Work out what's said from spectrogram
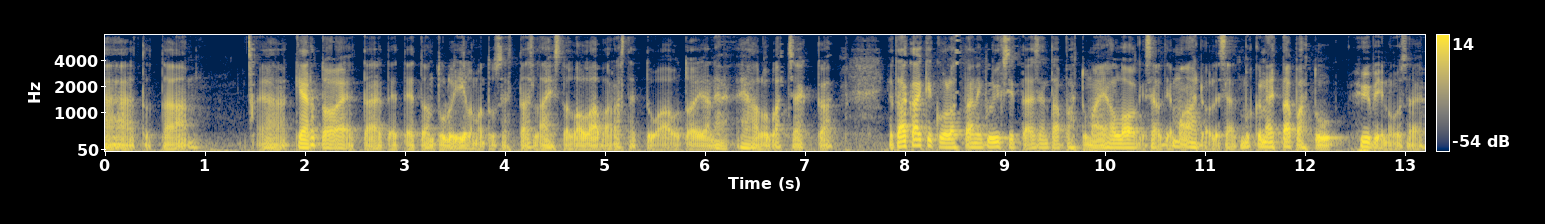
ää, tota, ää, kertoo, että, että, että, että on tullut ilmoitus, että tässä lähistöllä ollaan varastettu auto ja ne, he haluavat tsekkaa. Ja tämä kaikki kuulostaa niin kuin yksittäisen tapahtuman ihan loogiselta ja mahdolliselta, mutta kun näitä tapahtuu hyvin usein,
